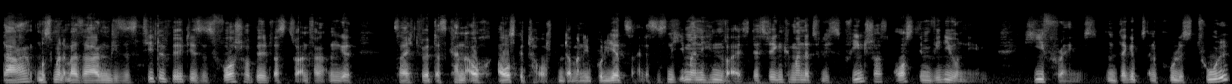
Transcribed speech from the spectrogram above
Da muss man aber sagen, dieses Titelbild, dieses Vorschaubild, was zu Anfang angezeigt wird, das kann auch ausgetauscht und manipuliert sein. Das ist nicht immer ein Hinweis. Deswegen kann man natürlich Screenshots aus dem Video nehmen, Keyframes. Und da gibt es ein cooles Tool,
